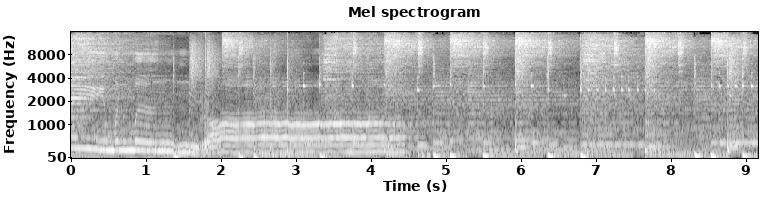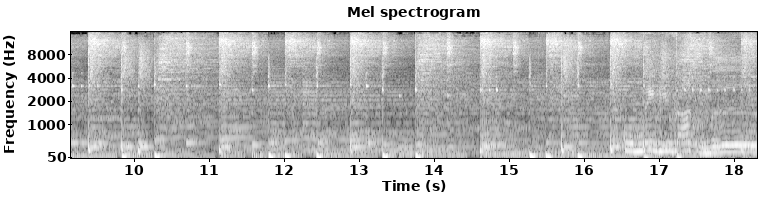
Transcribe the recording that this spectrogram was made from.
ยมันมึงรอ กูไม่ได้รักมึง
